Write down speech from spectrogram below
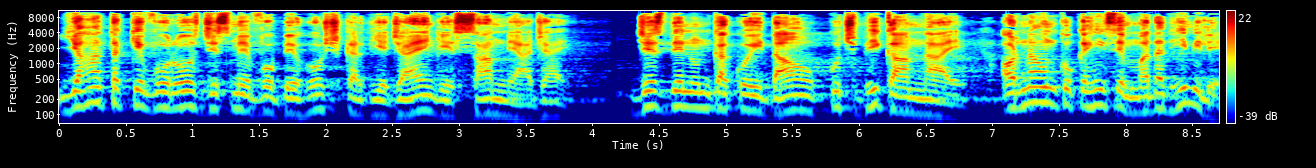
یہاں تک کہ وہ روز جس میں وہ بے ہوش کر دیے جائیں گے، سامنے آ جائے۔ جس دن ان کا کوئی داؤں کچھ بھی کام نہ آئے اور نہ ان کو کہیں سے مدد ہی ملے۔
